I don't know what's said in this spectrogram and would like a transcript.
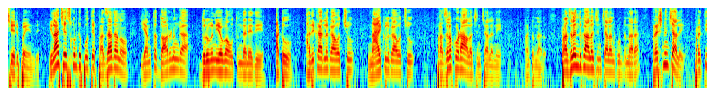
చేరిపోయింది. ఇలా చేసుకుంటూ పోతే ప్రజాధనం ఎంత దారుణంగా దుర్వినియోగం అవుతుందనేది అటు అధికారులు కావచ్చు నాయకులు కావచ్చు ప్రజలు కూడా ఆలోచించాలని అంటున్నారు. ప్రజలు ఎందుకు ఆలోచించాలనుకుంటున్నారా? ప్రశ్నించాలి. ప్రతి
